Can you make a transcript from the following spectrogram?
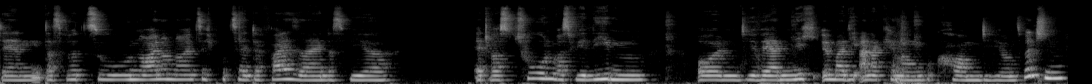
Denn das wird zu 99 Prozent der Fall sein, dass wir etwas tun, was wir lieben und wir werden nicht immer die Anerkennung bekommen, die wir uns wünschen.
